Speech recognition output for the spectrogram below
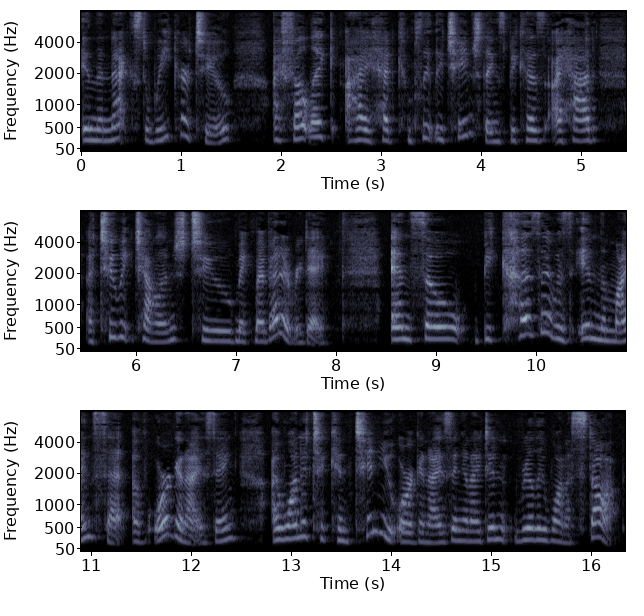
in the next week or two, I felt like I had completely changed things because I had a 2-week challenge to make my bed every day. And so, because I was in the mindset of organizing, I wanted to continue organizing and I didn't really want to stop.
